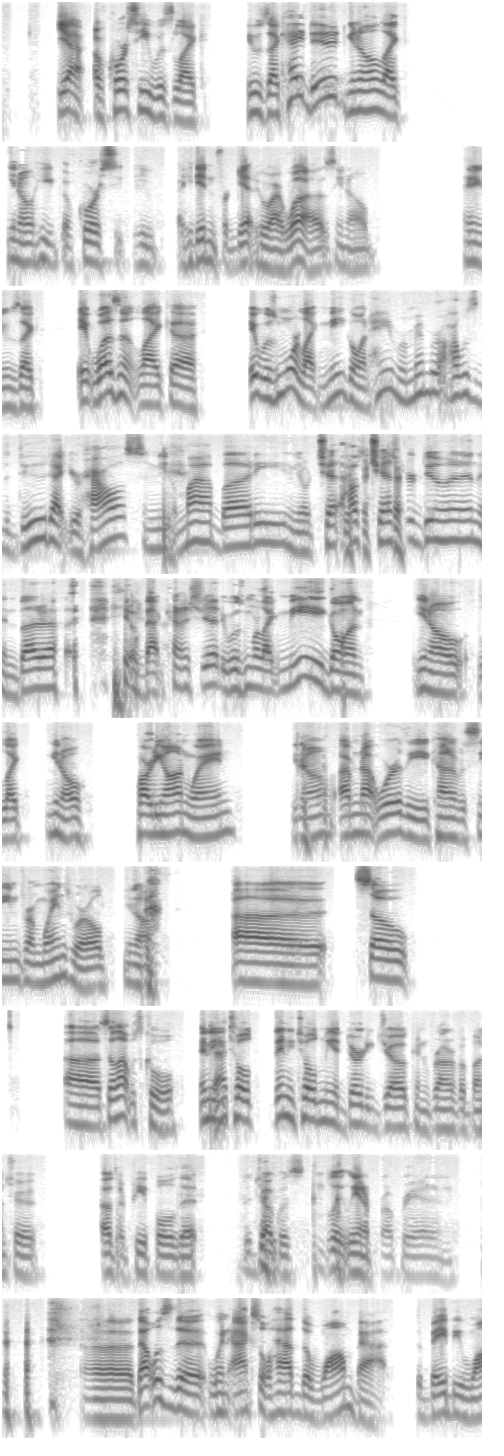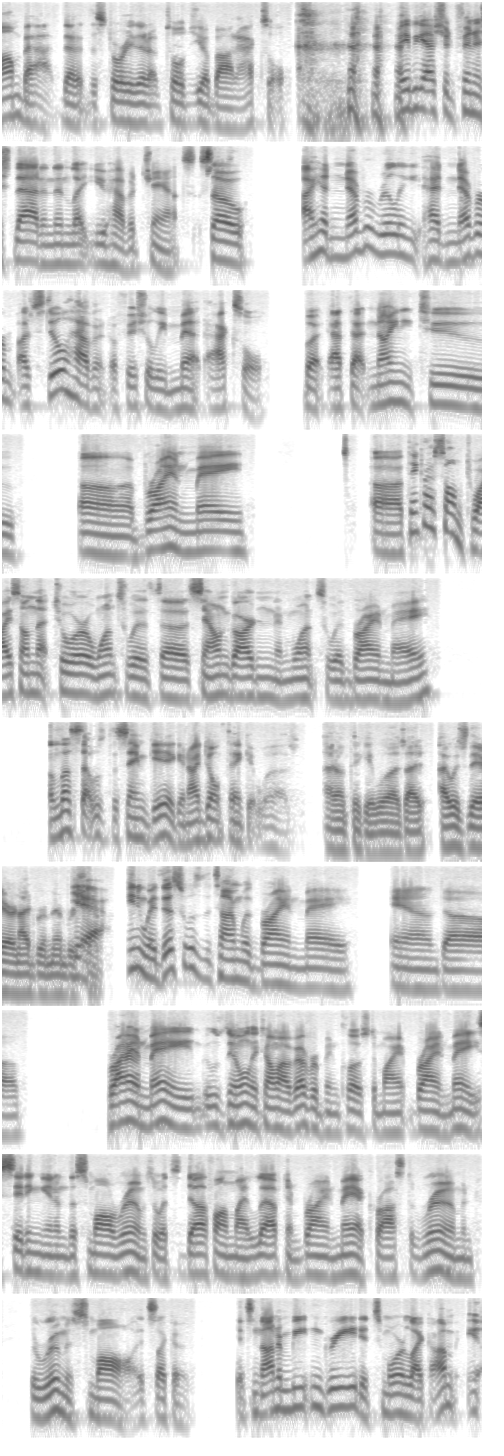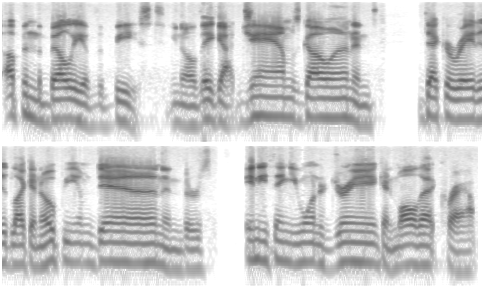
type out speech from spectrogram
Yeah, of course he was like, he was like, "Hey, dude, you know, like, you know, he of course he he didn't forget who I was, you know, and he was like, it wasn't like uh it was more like me going, "Hey, remember I was the dude at your house, and you know, my buddy, and, you know, Ch- how's Chester doing?" And but you know that kind of shit. It was more like me going, you know, like you know, party on, Wayne. You know, I'm not worthy. Kind of a scene from Wayne's World. You know, uh, so, uh, so that was cool. And he told, then he told me a dirty joke in front of a bunch of other people that the joke was completely inappropriate and uh, that was the when Axl had the wombat, the baby wombat. That the story that I've told you about Axl. Maybe I should finish that and then let you have a chance. So, I had never really had never. I still haven't officially met Axl, but at that '92, uh, Brian May uh, I think I saw him twice on that tour. Once with uh, Soundgarden and once with Brian May. Unless that was the same gig, and I don't think it was. I don't think it was. I I was there and I'd remember. Yeah. Anyway, this was the time with Brian May, and uh, Brian May. It was the only time I've ever been close to my Brian May, sitting in the small room. So it's Duff on my left and Brian May across the room, and the room is small. It's like a it's not a meet and greet. It's more like I'm up in the belly of the beast. You know, they got jams going and decorated like an opium den, and there's anything you want to drink and all that crap.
